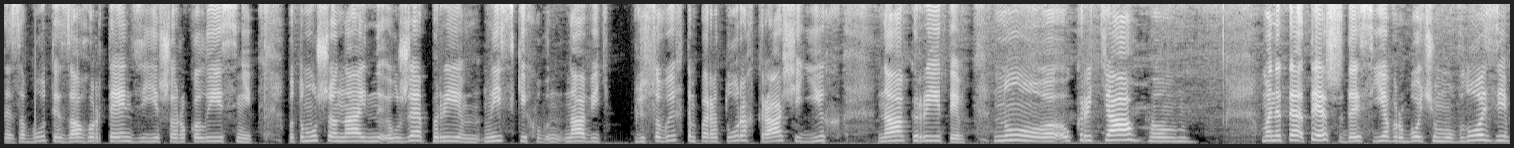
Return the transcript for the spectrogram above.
не забути за гортензії широколисні, тому що най, вже при низьких навіть плюсових температурах краще їх накрити. Ну, укриття. У мене те, теж десь є в робочому влозі.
